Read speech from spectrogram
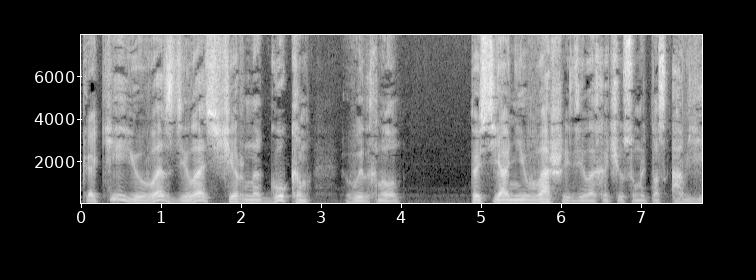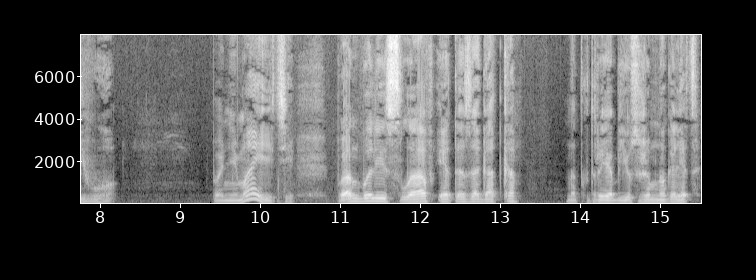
какие у вас дела с Черногуком, — выдохнул он. То есть я не в ваши дела хочу сунуть нос, а в его. Понимаете, пан Болеслав — это загадка, над которой я бьюсь уже много лет,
